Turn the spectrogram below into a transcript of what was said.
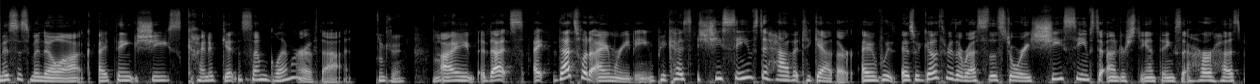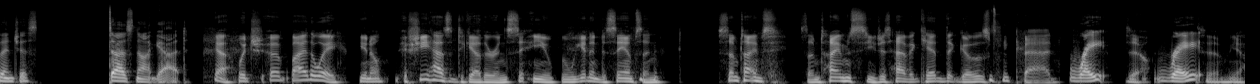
Mrs. Manoach, I think she's kind of getting some glimmer of that. Okay. I that's I, that's what I'm reading because she seems to have it together. And we, as we go through the rest of the story, she seems to understand things that her husband just does not get. Yeah. Which, uh, by the way, you know, if she has it together, and you know, when we get into Samson, sometimes, sometimes you just have a kid that goes bad. Right? So, Right? so yeah.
